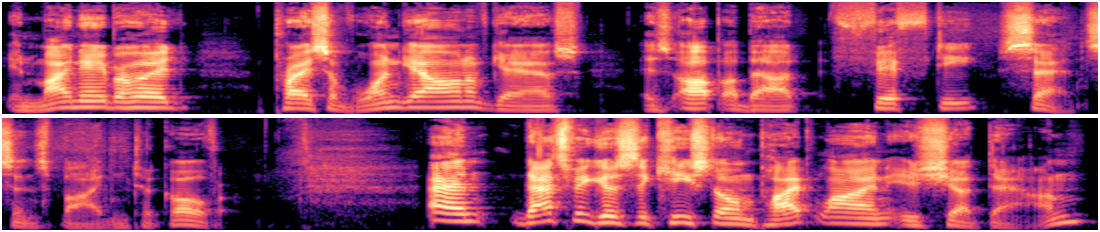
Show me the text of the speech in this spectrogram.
In my neighborhood, the price of one gallon of gas is up about 50 cents since Biden took over. And that's because the Keystone Pipeline is shut down,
